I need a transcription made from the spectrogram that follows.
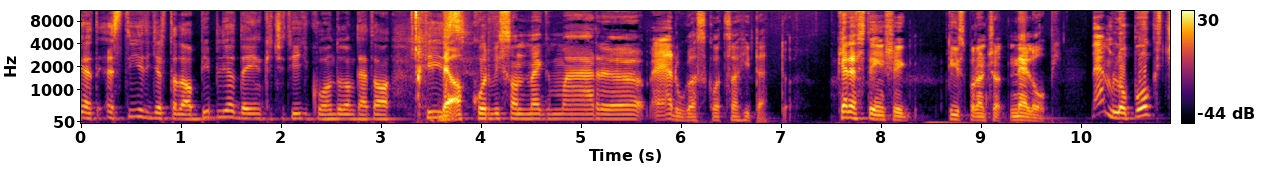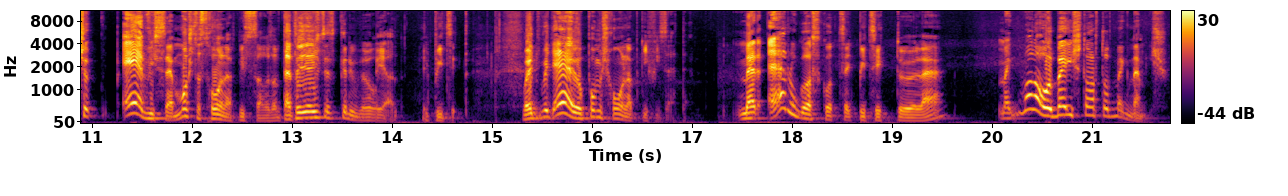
hát ezt így írta le a Biblia, de én kicsit így gondolom, tehát a tíz... De akkor viszont meg már elrugaszkodsz a hitettől. Kereszténység, tíz parancsot, ne lopj. Nem lopok, csak elviszem, most azt holnap visszahozom. Tehát, hogy ez körülbelül olyan, egy picit. Vagy, vagy ellopom, és holnap kifizetem. Mert elrugaszkodsz egy picit tőle, meg valahol be is tartod, meg nem is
